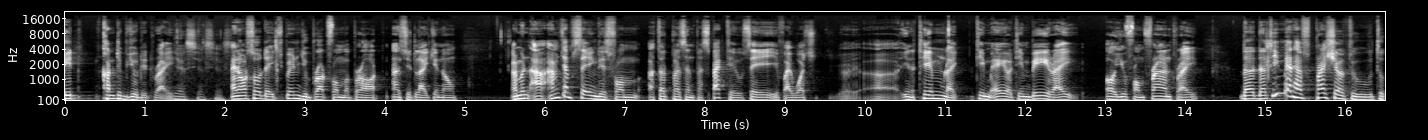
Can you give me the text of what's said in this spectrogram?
It contributed, right? Yes, yes, yes. and also the experience you brought from abroad as it like you know i mean I, i'm just saying this from a third person perspective say if i watch uh, in a team like team a or team b right or you from france right the the teammate has pressure to to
